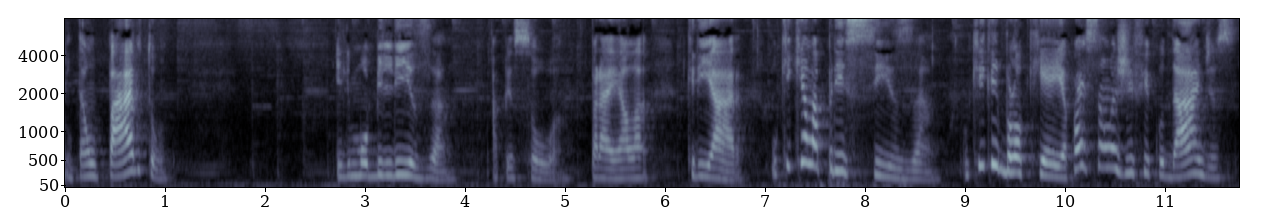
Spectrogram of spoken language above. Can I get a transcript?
Então, o parto ele mobiliza a pessoa para ela criar. O que, que ela precisa? O que, que bloqueia? Quais são as dificuldades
